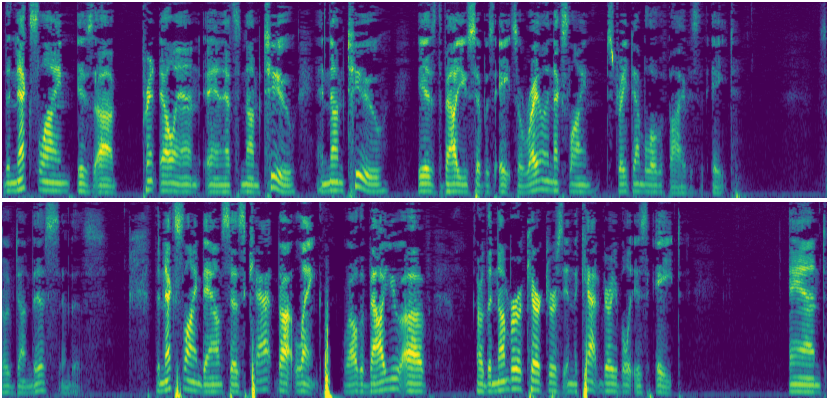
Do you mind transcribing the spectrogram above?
The next line is uh, print ln, and that's num2. And num2 is the value said was 8. So right on the next line, straight down below the 5 is 8. So we've done this and this. The next line down says cat.length. Well, the value of, or the number of characters in the cat variable is 8. And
